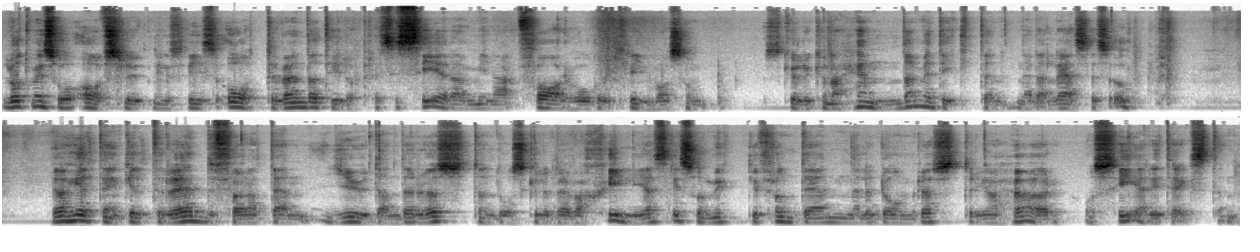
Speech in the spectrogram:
Låt mig så avslutningsvis återvända till och precisera mina farhågor kring vad som skulle kunna hända med dikten när den läses upp. Jag är helt enkelt rädd för att den ljudande rösten då skulle behöva skilja sig så mycket från den eller de röster jag hör och ser i texten.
